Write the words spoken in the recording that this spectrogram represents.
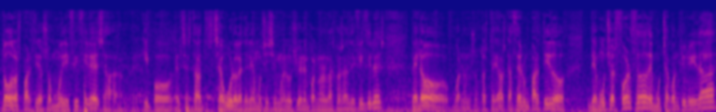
Todos los partidos son muy difíciles, el equipo, el Sestao seguro que tenía muchísima ilusión en ponernos las cosas difíciles, pero bueno, nosotros teníamos que hacer un partido de mucho esfuerzo, de mucha continuidad,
